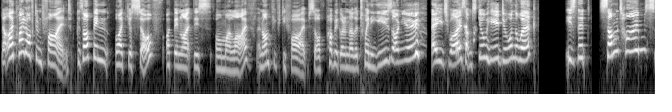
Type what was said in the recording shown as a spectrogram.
Now, I quite often find, because I've been like yourself, I've been like this all my life, and I'm 55, so I've probably got another 20 years on you, age wise. I'm still here doing the work. Is that sometimes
